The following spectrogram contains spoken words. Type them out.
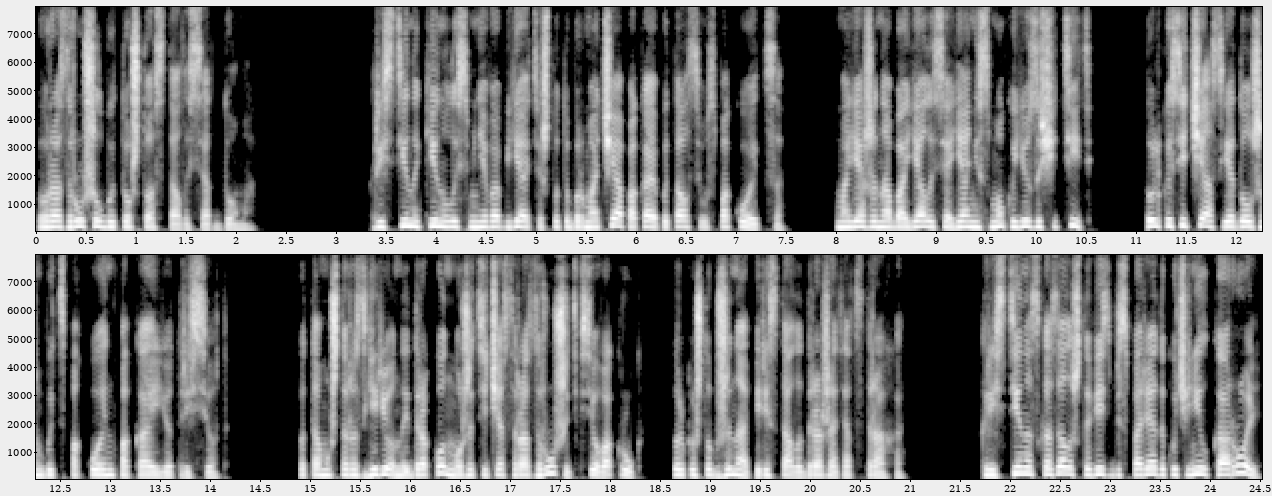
то разрушил бы то, что осталось от дома. Кристина кинулась мне в объятия, что-то бормоча, пока я пытался успокоиться. Моя жена боялась, а я не смог ее защитить. Только сейчас я должен быть спокоен, пока ее трясет. Потому что разъяренный дракон может сейчас разрушить все вокруг, только чтобы жена перестала дрожать от страха. Кристина сказала, что весь беспорядок учинил король,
